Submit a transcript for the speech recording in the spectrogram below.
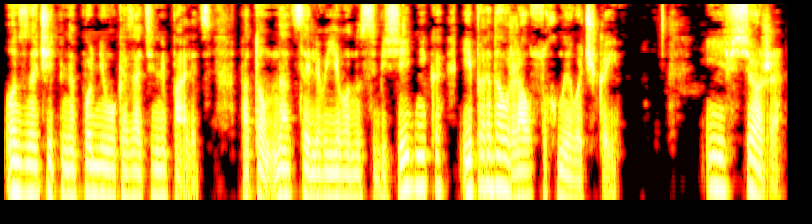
Он значительно поднял указательный палец, потом нацелил его на собеседника и продолжал с ухмылочкой. И все же,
